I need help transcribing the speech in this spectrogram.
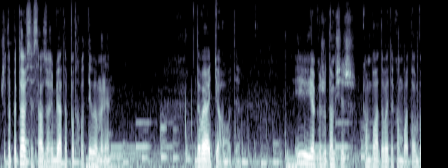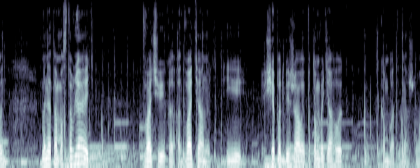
Що-то питався, сразу ребята підхватили мене. Давай оттягувати. І я кажу, там ще ж комбат, давайте комбат. А мен- мене там оставляють два чоловіка, а два тягнуть. І ще підбіжали, потім витягували комбата нашого.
